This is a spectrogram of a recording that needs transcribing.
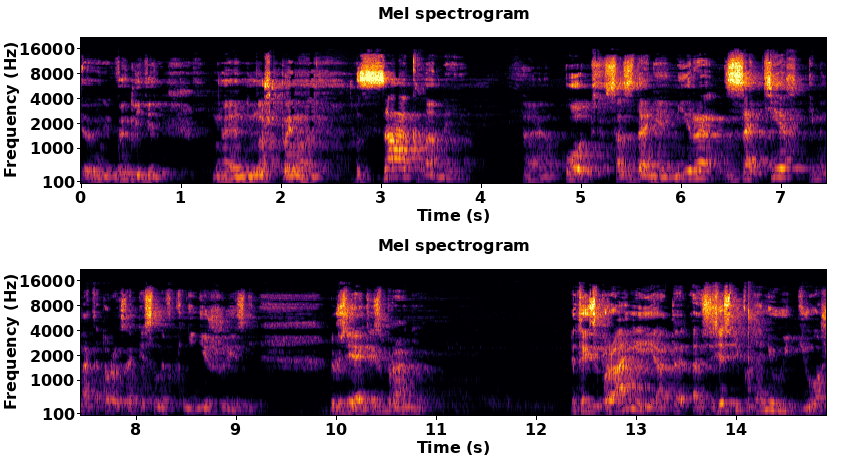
выглядит немножко по-иному. Закланный Э, от создания мира за тех, имена которых записаны в книге жизни. Друзья, это избрание. Это избрание, и здесь никуда не уйдешь.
